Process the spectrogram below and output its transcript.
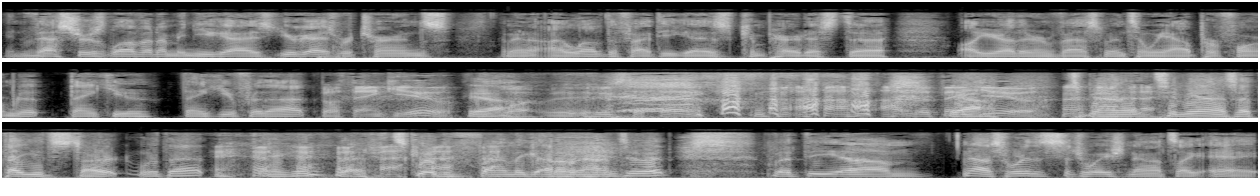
Investors love it. I mean, you guys, your guys returns. I mean, I love the fact that you guys compared us to all your other investments and we outperformed it. Thank you. Thank you for that. Well, thank you. Yeah. What, who's to thank? I'm the thank yeah. you to be honest, to be honest, I thought you'd start with that. but it's good we finally got around to it. But the um no, so we're in the situation now. It's like, hey,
